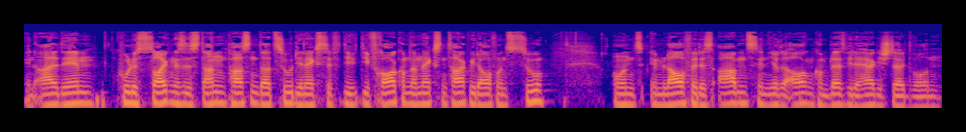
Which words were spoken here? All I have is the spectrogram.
in all dem. Cooles Zeugnis ist dann passend dazu. Die, nächste, die, die Frau kommt am nächsten Tag wieder auf uns zu und im Laufe des Abends sind ihre Augen komplett wiederhergestellt worden,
